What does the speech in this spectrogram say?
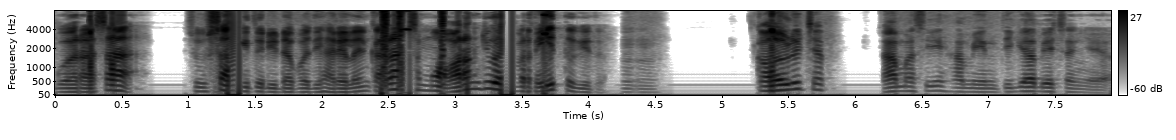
gua rasa susah gitu didapat di hari lain karena semua orang juga seperti itu gitu. Mm-mm. kalau lu cep sama sih hamin tiga biasanya. Ya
